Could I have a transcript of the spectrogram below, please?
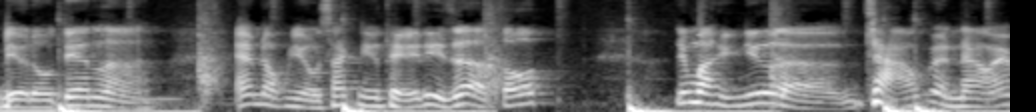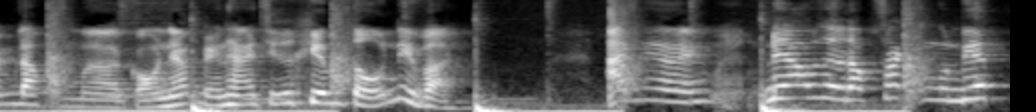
điều đầu tiên là em đọc nhiều sách như thế thì rất là tốt. Nhưng mà hình như là chả có quyển nào em đọc mà có nhắc đến hai chữ khiêm tốn thì vậy anh ơi đeo giờ đọc sách anh còn biết?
